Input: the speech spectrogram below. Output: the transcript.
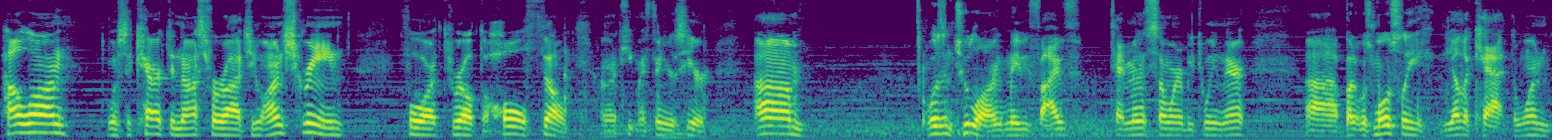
How long was the character Nosferatu on screen for throughout the whole film. I'm going to keep my fingers here. Um, wasn't too long, maybe five, ten minutes, somewhere in between there. Uh, but it was mostly the other cat, the one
